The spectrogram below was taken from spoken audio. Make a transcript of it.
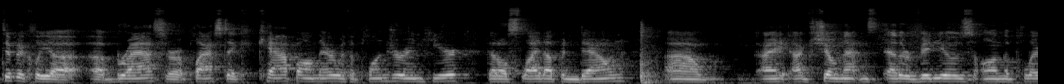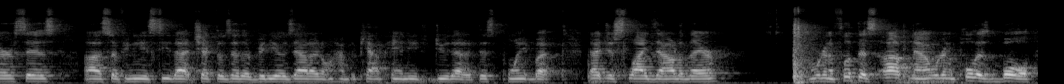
typically a, a, brass or a plastic cap on there with a plunger in here that'll slide up and down. Um, I, have shown that in other videos on the Polarises. Uh, so if you need to see that, check those other videos out. I don't have the cap handy to do that at this point, but that just slides out of there. We're to flip this up now. We're to pull this bowl.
